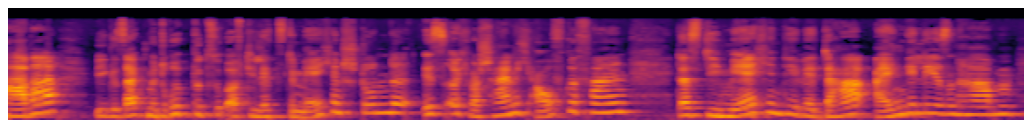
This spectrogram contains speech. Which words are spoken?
Aber, wie gesagt, mit Rückbezug auf die letzte Märchenstunde ist euch wahrscheinlich aufgefallen, dass die Märchen, die wir da eingelesen haben,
